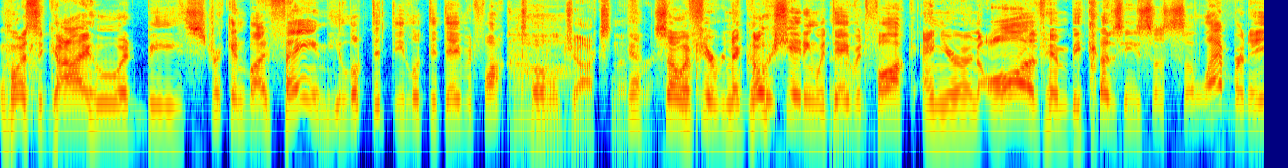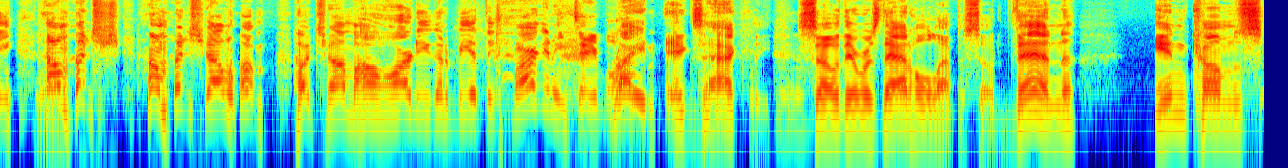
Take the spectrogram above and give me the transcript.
was a guy who would be stricken by fame. He looked at he looked at David Falk. Total jock sniffer. So if you're negotiating with David Falk and you're in awe of him because he's a celebrity, how much how much how, much, how, how hard are you going to be at the bargaining table? Right, exactly. So there was that whole episode. Then in comes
